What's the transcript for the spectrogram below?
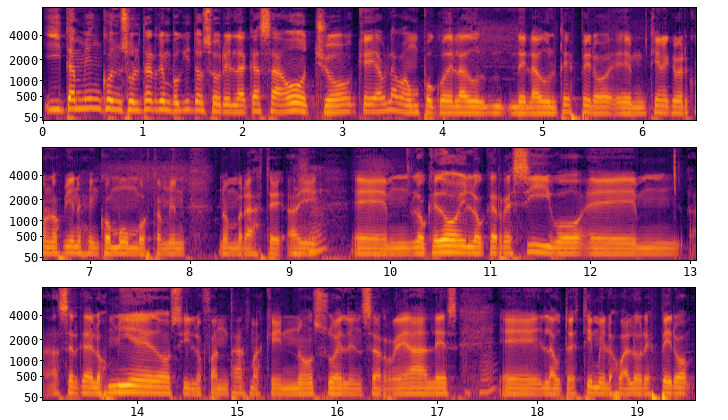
Y también consultarte un poquito sobre la casa 8, que hablaba un poco de la, de la adultez, pero eh, tiene que ver con los bienes en común, vos también nombraste ahí eh, lo que doy, lo que recibo, eh, acerca de los miedos y los fantasmas que no suelen ser reales, eh, la autoestima y los valores, pero...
